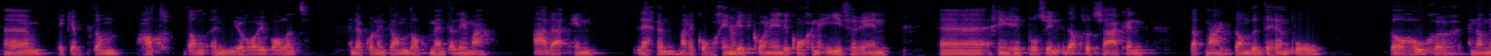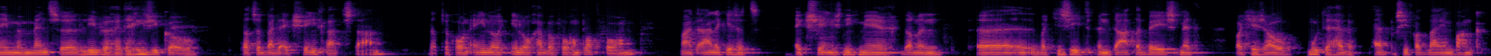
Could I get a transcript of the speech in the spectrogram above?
ehm, ik heb dan, had dan een Yoroi wallet. En daar kon ik dan op dat moment alleen maar ADA in leggen. Maar er kon geen Ja. bitcoin in, er kon geen ether in. Eh, geen ripples in, dat soort zaken. En dat maakt dan de drempel wel hoger. En dan nemen mensen liever het risico dat ze bij de exchange laten staan. Dat ze gewoon één lo- inlog hebben voor een platform. Maar uiteindelijk is het exchange niet meer dan een, eh, wat je ziet, een database met wat je zou moeten hebben. En precies wat bij een bank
